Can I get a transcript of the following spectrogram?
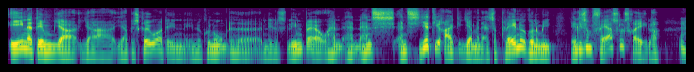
En af dem, jeg, jeg, jeg beskriver, det er en, en økonom, der hedder Niels Lindberg, han, han, han, han siger direkte, jamen altså planøkonomi, det er ligesom færdselsregler. Ja.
